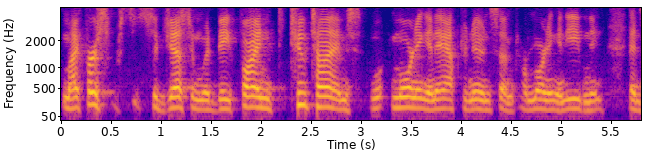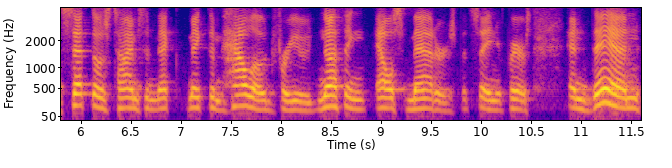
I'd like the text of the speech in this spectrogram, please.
My first suggestion would be find two times, morning and afternoon, some, or morning and evening, and set those times and make, make them hallowed for you. Nothing else matters but saying your prayers. And then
